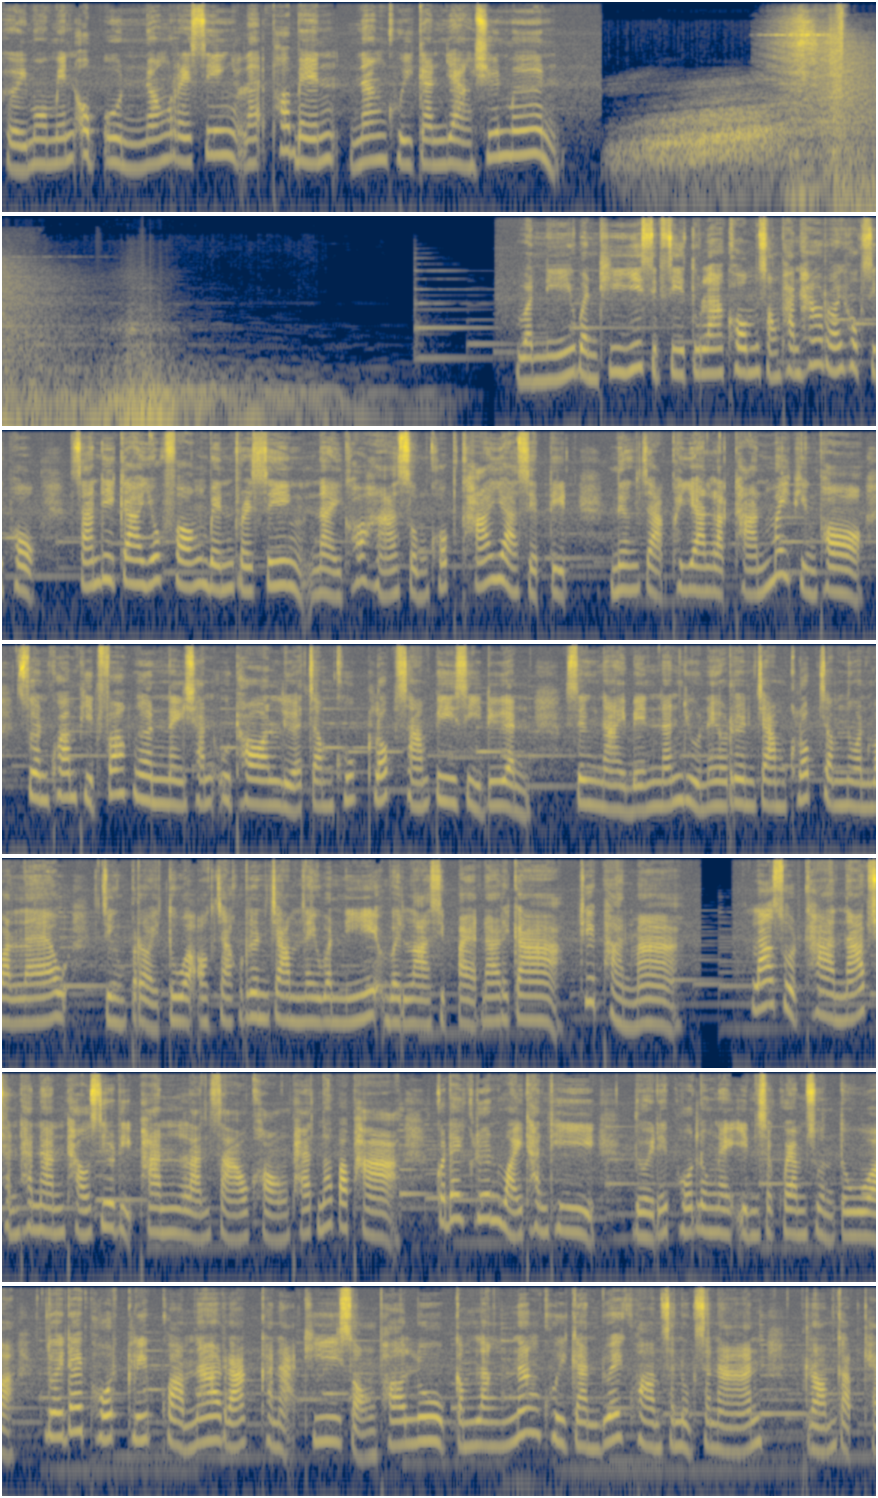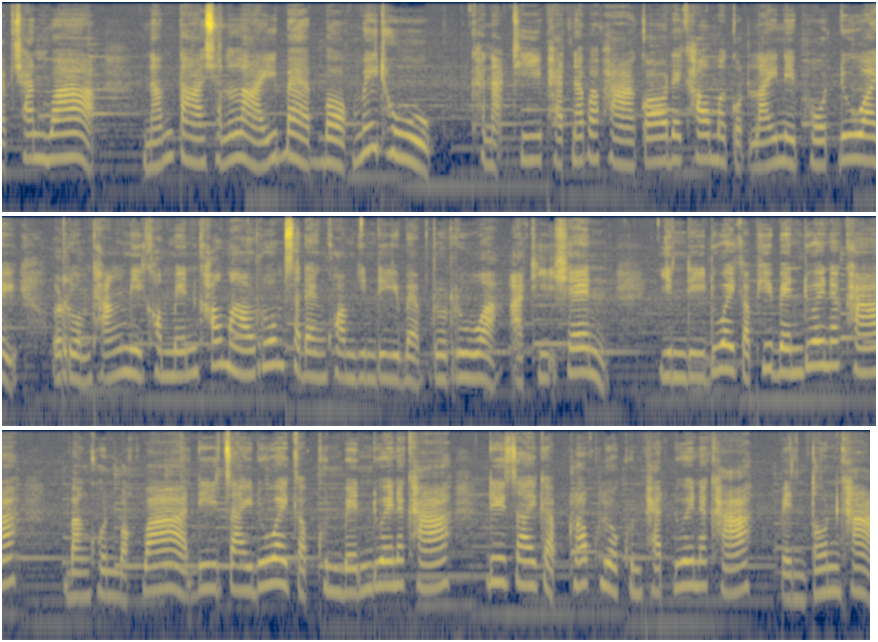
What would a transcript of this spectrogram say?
เผยโมเมนต์อบอุ่นน้องเรซิ่งและพ่อเบนซ์นั่งคุยกันอย่างชื่นมื่น วันนี้วันที่ 24 ตุลาคม 2566 ศาลฎีกายกฟ้องเบนซ์เรซซิ่งในข้อหาสมคบค้ายาเสพติด เนื่องจากพยานหลักฐานไม่เพียงพอ ส่วนความผิดฟอกเงินในชั้นอุทธรณ์เหลือจำคุกครบ 3 ปี 4 เดือน ซึ่งนายเบนซ์นั้นอยู่ในเรือนจำครบจำนวนวันแล้ว จึงปล่อยตัวออกจากเรือนจำในวันนี้เวลา 18 นาฬิกาที่ผ่านมา ล่าสุดค่ะนับชันทนันเทาสิริพันธ์หลานสาวของแพทนปภา ก็ได้เคลื่อนไหวทันที โดยได้โพสต์ลงในอินสตาแกรมส่วนตัว โดยได้โพสต์คลิปความน่ารักขณะที่สองพ่อลูกกำลังนั่งคุยกันด้วยความสนุกสนาน พร้อมกับแคปชั่นว่า น้ำตาฉันไหลแบบบอกไม่ถูก ขณะที่แพทนปภาก็ได้เข้ามากดไลค์ในโพสต์ด้วย รวมทั้งมีคอมเมนต์เข้ามาร่วมแสดงความยินดีแบบรัวๆอาทิเช่น ยินดีด้วยกับพี่เบนซ์ด้วยนะคะ บางคนบอกว่าดีใจด้วยกับคุณเบนซ์ด้วยนะคะ ดีใจกับครอบครัวคุณแพทด้วยนะคะ เป็นต้นค่ะ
